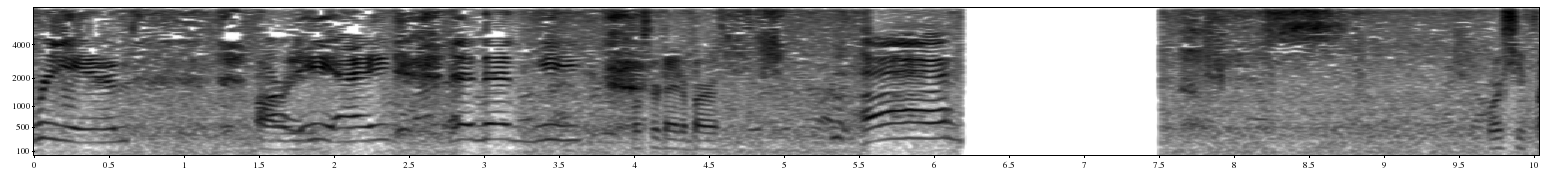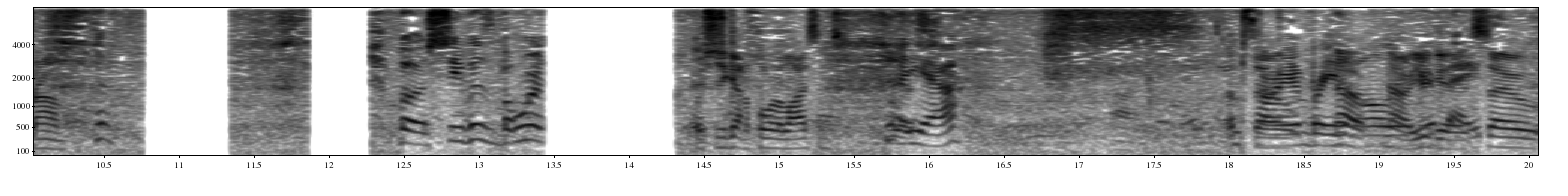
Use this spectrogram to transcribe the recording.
Rian. R E A. And then E. What's her date of birth? Uh, Where's she from? but she was born. Well, she's got a Florida license. Yeah. I'm sorry, I'm breathing no, all no, over you're your good. face. So,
